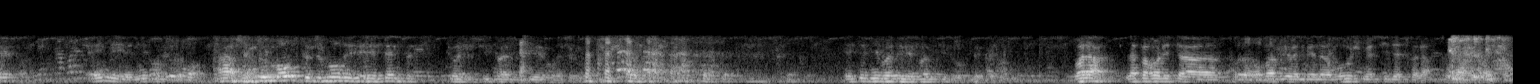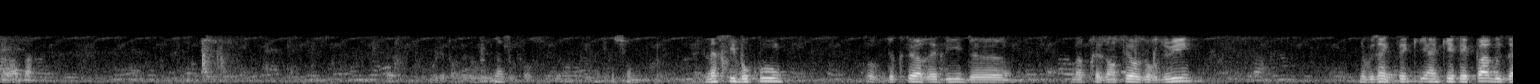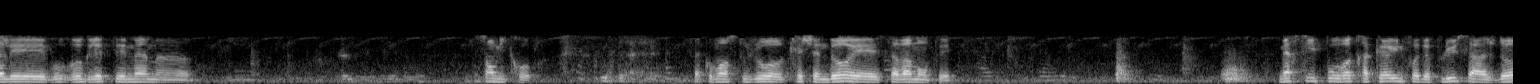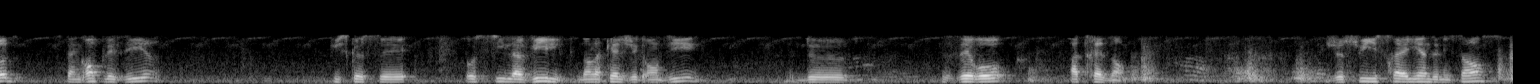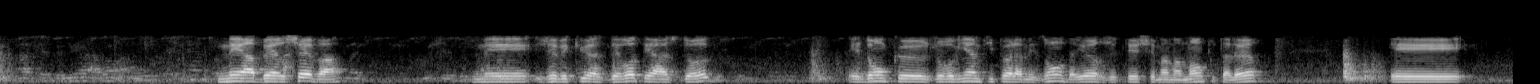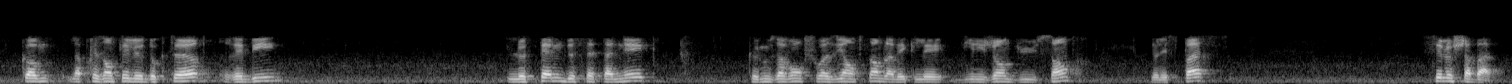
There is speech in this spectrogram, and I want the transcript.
eh, mais- mais- ah, c'est tout le monde, que tout le monde est, éteint. Tu vois, je suis pas habitué, moi. je- Éteignez votre téléphone, s'il vous plaît. Voilà, la parole est à euh, Rav Yoel Ben Rouge. Merci d'être là. Vous voulez parler dans le- Non, je pense. Impressionnant. Merci beaucoup au docteur Reddy de me présenter aujourd'hui. Ne vous inquiétez, pas, vous allez vous regretter même euh, sans micro. Ça commence toujours crescendo et ça va monter. Merci pour votre accueil une fois de plus à Ashdod. C'est un grand plaisir puisque c'est aussi la ville dans laquelle j'ai grandi de 0 à 13 ans. Je suis israélien de naissance, né à Beersheba, mais j'ai vécu à Sderot et à Ashdod, et donc euh, je reviens un petit peu à la maison. D'ailleurs, j'étais chez ma maman tout à l'heure, et comme l'a présenté le docteur Rebi, le thème de cette année que nous avons choisi ensemble avec les dirigeants du centre, de l'espace, c'est le Shabbat.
